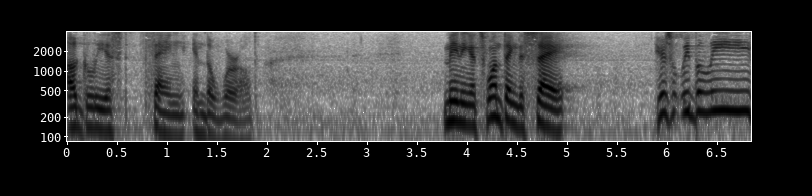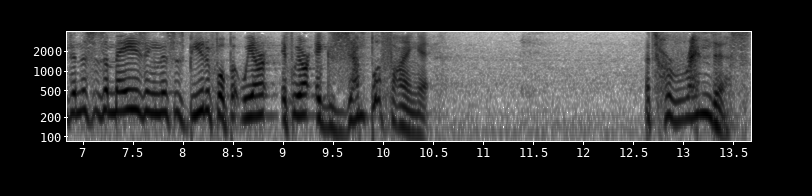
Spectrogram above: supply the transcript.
ugliest thing in the world." Meaning, it's one thing to say, here's what we believe, and this is amazing, and this is beautiful, but we aren't, if we aren't exemplifying it, that's horrendous.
